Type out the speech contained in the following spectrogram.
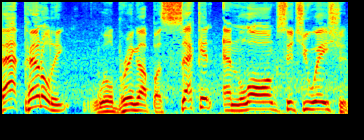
That penalty will bring up a second and long situation.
